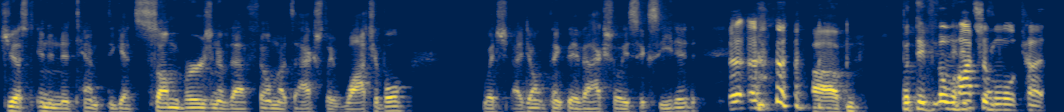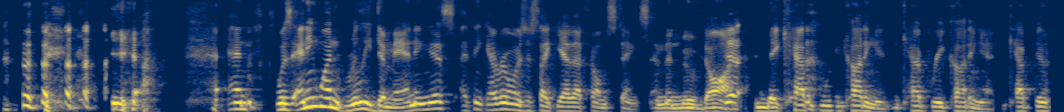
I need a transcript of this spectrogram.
just in an attempt to get some version of that film that's actually watchable, which I don't think they've actually succeeded. um, but they've the watchable like, cut. yeah. And was anyone really demanding this? I think everyone was just like, yeah, that film stinks, and then moved on. Yeah. And they kept recutting it and kept recutting it and kept doing.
